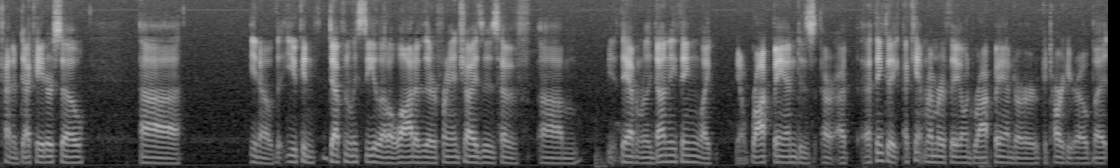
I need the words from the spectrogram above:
kind of decade or so. Uh, you know, you can definitely see that a lot of their franchises have um, they haven't really done anything. Like you know, Rock Band is, or I, I think they I can't remember if they owned Rock Band or Guitar Hero, but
